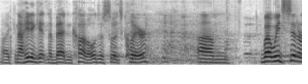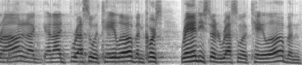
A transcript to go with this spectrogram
Like, now he didn't get in the bed and cuddle, just so it's clear. Um, but we'd sit around and, I, and I'd wrestle with Caleb. And of course, Randy started wrestling with Caleb. And,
